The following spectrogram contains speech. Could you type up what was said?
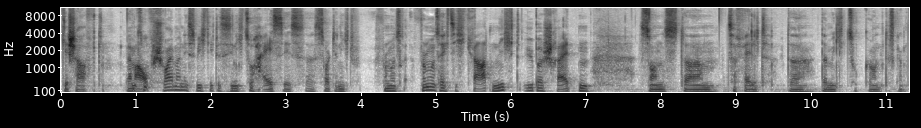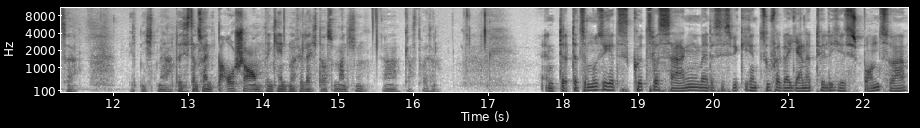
geschafft. Beim Aufschäumen ist wichtig, dass es nicht zu heiß ist. Es sollte nicht 65 Grad nicht überschreiten, sonst ähm, zerfällt der, der Milchzucker und das Ganze wird nicht mehr. Das ist dann so ein Bauschaum, den kennt man vielleicht aus manchen äh, Gasthäusern. Und dazu muss ich jetzt kurz was sagen, weil das ist wirklich ein Zufall, weil ja natürlich ist Sponsor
